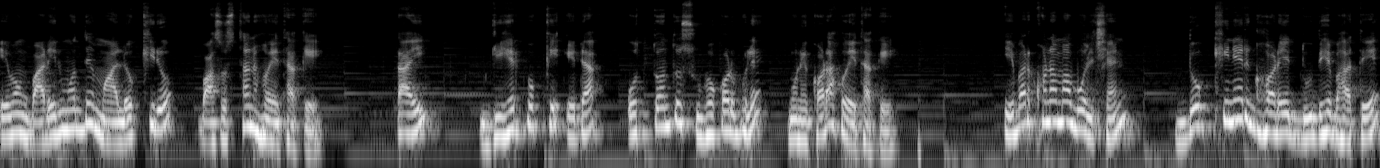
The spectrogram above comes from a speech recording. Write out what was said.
এবং বাড়ির মধ্যে মা লক্ষ্মীরও বাসস্থান হয়ে থাকে। তাই গৃহের পক্ষে এটা অত্যন্ত শুভকর বলে মনে করা হয়ে থাকে। এবার খনামা বলছেন, দক্ষিণের ঘরে দুধে ভাতে,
